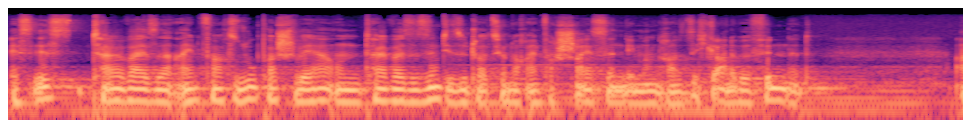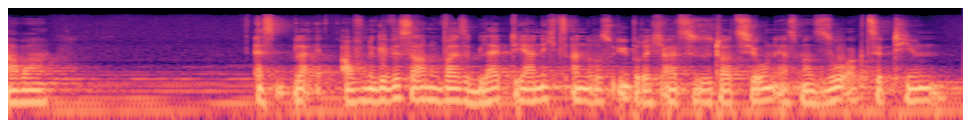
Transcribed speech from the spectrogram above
Es ist teilweise einfach super schwer und teilweise sind die Situationen auch einfach scheiße, in denen man gerade, sich gerade befindet. Aber es auf eine gewisse Art und Weise bleibt dir ja nichts anderes übrig, als die Situation erstmal so akzeptieren,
